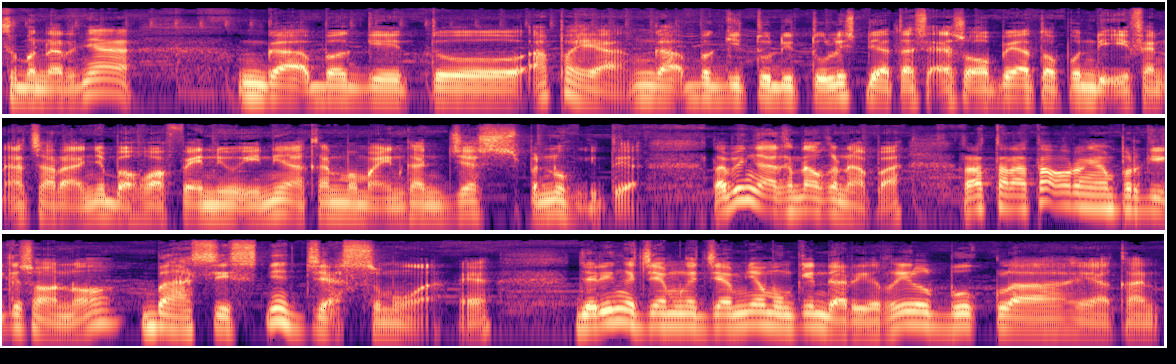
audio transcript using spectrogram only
sebenarnya nggak begitu apa ya nggak begitu ditulis di atas SOP ataupun di event acaranya bahwa venue ini akan memainkan jazz penuh gitu ya. Tapi nggak tahu kenapa rata-rata orang yang pergi ke sono basisnya jazz semua ya. Jadi ngejam ngejamnya mungkin dari real book lah ya kan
